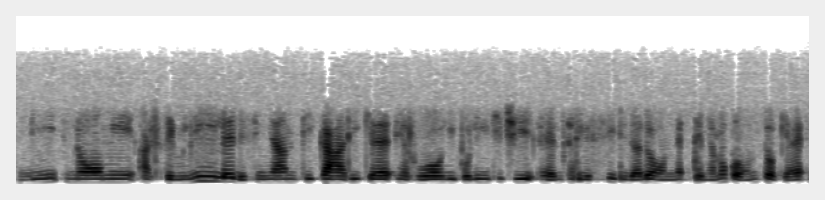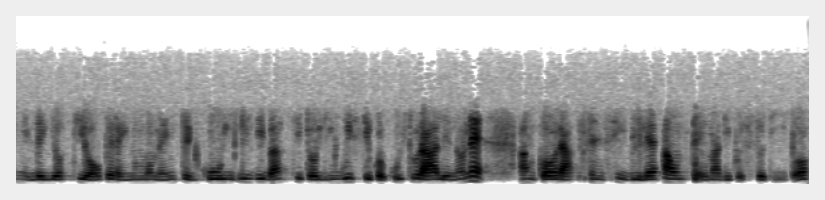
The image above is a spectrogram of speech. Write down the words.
di nomi al femminile designanti cariche e ruoli politici eh, rivestiti da donne. Teniamo conto che Iotti opera in un momento in cui il dibattito linguistico e culturale non è ancora sensibile a un tema di questo tipo.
